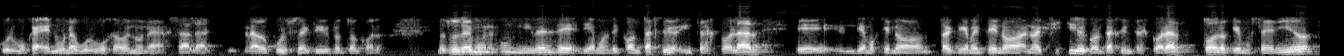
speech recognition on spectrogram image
burbuja, en una burbuja o en una sala grado curso se active el protocolo. Nosotros tenemos un, nivel de, digamos, de contagio intraescolar, eh, digamos que no, prácticamente no, no ha existido el contagio intraescolar, todo lo que hemos tenido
